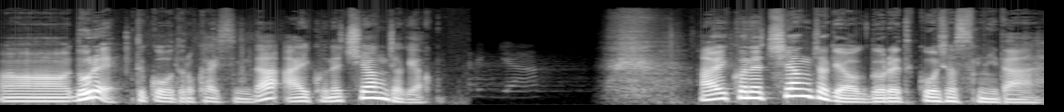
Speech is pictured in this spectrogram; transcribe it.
어, 노래 듣고 오도록 하겠습니다. 아이콘의 취향 저격. 아이콘의 취향 저격 노래 듣고 오셨습니다.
